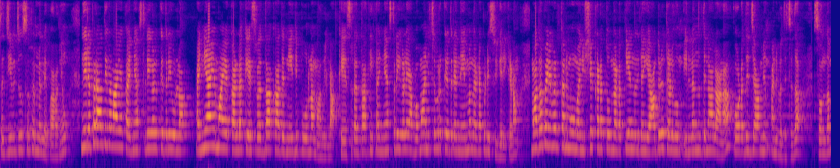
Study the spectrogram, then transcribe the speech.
Sajeev Joseph M L A പറഞ്ഞു. നിരപരാധികളായ കന്യാസ്ത്രീകൾക്കെതിരെയുള്ള അന്യായമായ കള്ളക്കേസ് റദ്ദാക്കാതെ നീതി പൂർണമാവില്ല. കേസ് റദ്ദാക്കി കന്യാസ്ത്രീകളെ അപമാനിച്ചവർക്കെതിരെ നിയമ നടപടി സ്വീകരിക്കണം. മതപരിവർത്തനമോ മനുഷ്യക്കടത്തോ നടത്തിയെന്നതിന് യാതൊരു തെളിവും ഇല്ലെന്നതിനാലാണ് കോടതി ജാമ്യം അനുവദിച്ചത്. സ്വന്തം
